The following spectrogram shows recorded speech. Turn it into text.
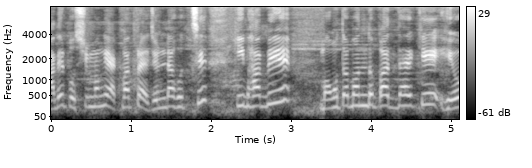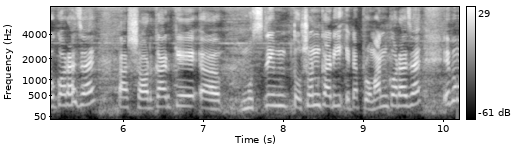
তাদের পশ্চিমবঙ্গে একমাত্র এজেন্ডা হচ্ছে কীভাবে মমতা বন্দ্যোপাধ্যায়কে হেয় করা যায়, তার সরকারকে মুসলিম তোষণকারী এটা প্রমাণ করা যায় এবং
